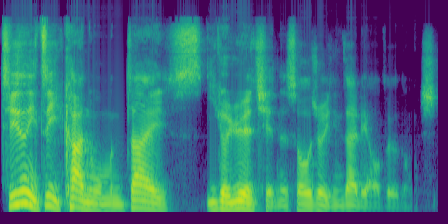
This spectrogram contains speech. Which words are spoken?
其实你自己看，我们在一个月前的时候就已经在聊这个东西。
